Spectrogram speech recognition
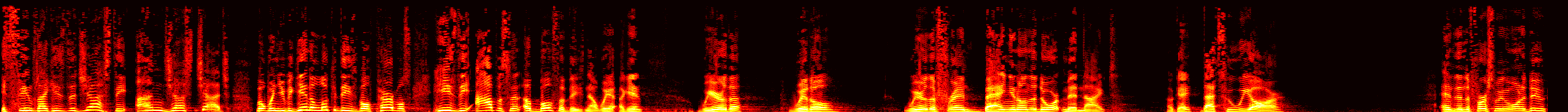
It seems like he's the just, the unjust judge. But when you begin to look at these both parables, he's the opposite of both of these. Now, we, again, we are the widow we're the friend banging on the door at midnight. Okay? That's who we are. And then the first thing we want to do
